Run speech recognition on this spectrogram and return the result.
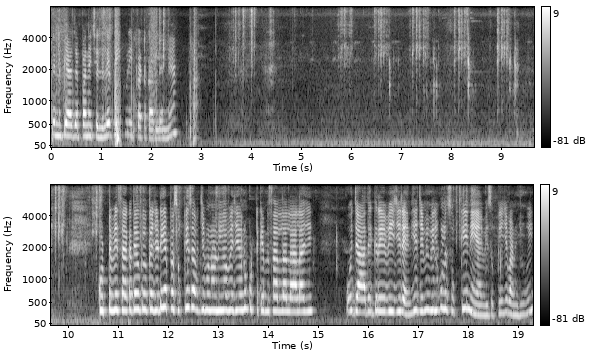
ਤਿੰਨ ਪਿਆਜ਼ ਆਪਾਂ ਨੇ ਛਿੱਲ ਲਏ ਬਰੀਕ ਬਰੀਕ ਕੱਟ ਕਰ ਲੈਨੇ ਆ ਕੁੱਟ ਵੀ ਸਕਦੇ ਹੋ ਕਿਉਂਕਿ ਜਿਹੜੀ ਆਪਾਂ ਸੁੱਕੀ ਸਬਜ਼ੀ ਬਣਾਉਣੀ ਹੋਵੇ, ਜੇ ਉਹਨੂੰ ਕੁੱਟ ਕੇ ਮਸਾਲਾ ਲਾ ਲਾ ਜੀ, ਉਹ ਜ਼ਿਆਦਾ ਗ੍ਰੇਵੀ ਜੀ ਰਹਿੰਦੀ ਹੈ, ਜਿਵੇਂ ਬਿਲਕੁਲ ਸੁੱਕੀ ਨਹੀਂ ਐਵੇਂ ਸੁੱਕੀ ਜੀ ਬਣ ਜੂਗੀ।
